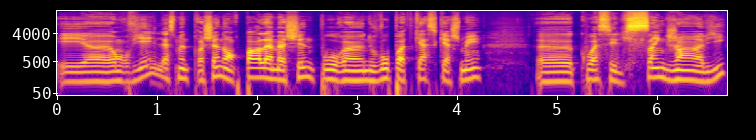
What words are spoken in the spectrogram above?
Et euh, on revient la semaine prochaine. On repart la machine pour un nouveau podcast Cachemire. Euh, quoi, c'est le 5 janvier.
